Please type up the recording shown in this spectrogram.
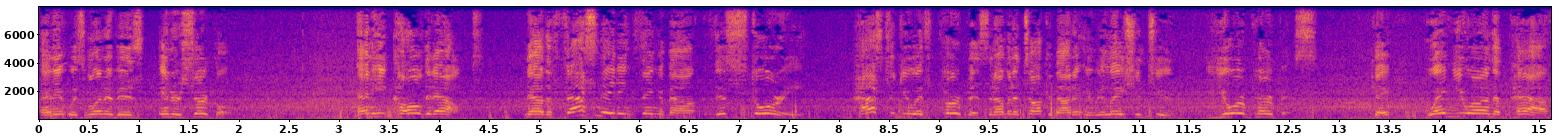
and it was one of his inner circle. And he called it out. Now, the fascinating thing about this story has to do with purpose, and I'm going to talk about it in relation to your purpose. Okay? When you are on the path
